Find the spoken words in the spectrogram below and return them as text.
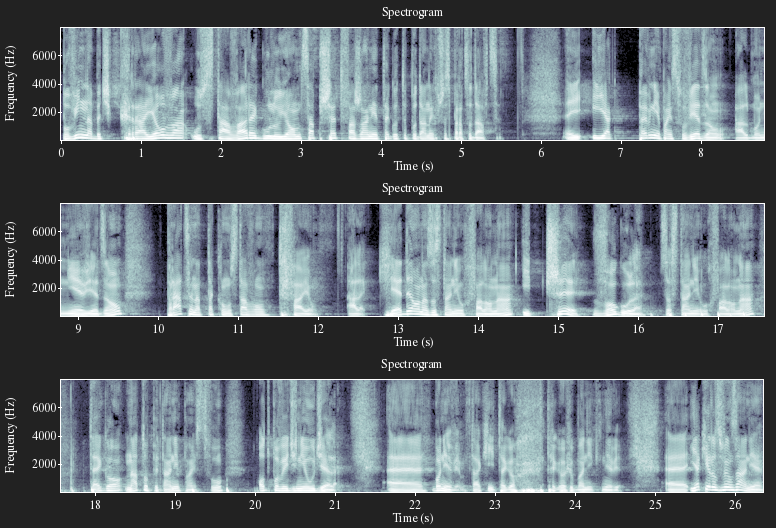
powinna być krajowa ustawa regulująca przetwarzanie tego typu danych przez pracodawcę. I jak pewnie Państwo wiedzą albo nie wiedzą, prace nad taką ustawą trwają. Ale kiedy ona zostanie uchwalona i czy w ogóle zostanie uchwalona, tego, na to pytanie Państwu odpowiedzi nie udzielę. E, bo nie wiem, tak? I tego, tego chyba nikt nie wie. E, jakie rozwiązanie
